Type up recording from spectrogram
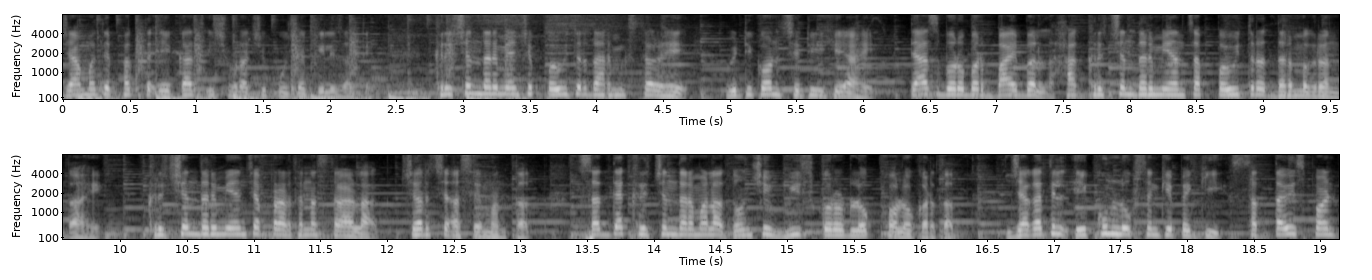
ज्यामध्ये फक्त एकाच ईश्वराची पूजा केली जाते. ख्रिश्चन धर्मियांचे पवित्र धार्मिक स्थळ हे विटिकॉन सिटी हे आहे. त्याचबरोबर बायबल हा ख्रिश्चन धर्मियांचा पवित्र धर्मग्रंथ आहे. ख्रिश्चन धर्मियांच्या प्रार्थना स्थळाला चर्च असे म्हणतात. सध्या ख्रिश्चन धर्माला दोनशे वीस करोड लोक फॉलो करतात. जगातील एकूण लोकसंख्येपैकी सत्तावीस पॉईंट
